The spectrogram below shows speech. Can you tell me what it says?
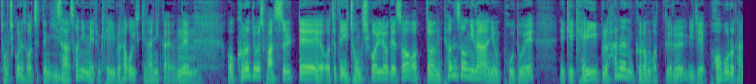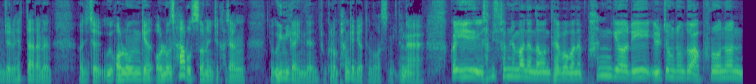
정치권에서 어쨌든 이사 선임에 좀 개입을 하고 있긴 하니까요. 근데 음. 어, 그런 점에서 봤을 때 어쨌든 이 정치 권력에서 어떤 편성이나 아니면 보도에 이렇게 개입을 하는 그런 것들을 음. 이제 법으로 단죄를 했다라는 어, 진짜 언론계 언론사로서는 이제 가장 의미가 있는 좀 그런 판결이었던 것 같습니다. 네. 그러니까 이 33년 만에 나온 대법원의 판결이 일정 정도 앞으로는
